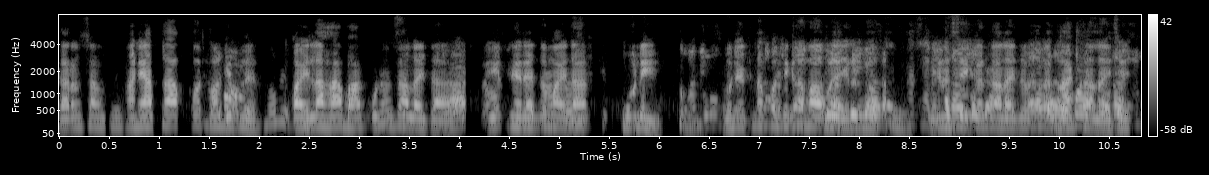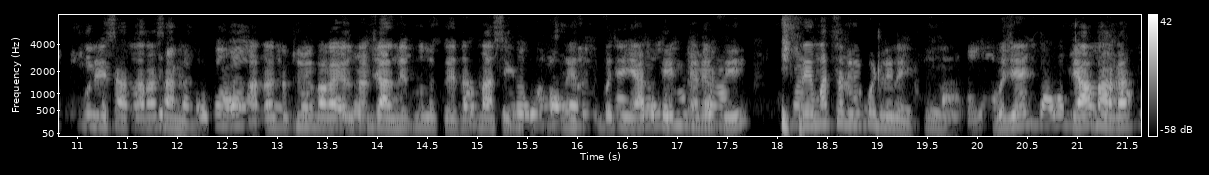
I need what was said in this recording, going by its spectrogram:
कारण सांगतो आणि आता आपण बघितलं पहिला हा भाग कुठं चालायचा? एक फेऱ्याचं मैदान पुणे. पुण्यातनं पण तिकडं बाबळ्याकडे तिकडे सेकंद चालायचं परत घाट चालायचे. पुणे सातारा सांगा. आता जर तुम्ही बघायला गेलं तर जालन्यातनं लोक येतात नाशिक म्हणजे या तीन फेऱ्यातली प्रेमात सगळे पडलेले आहे म्हणजे त्या भागात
